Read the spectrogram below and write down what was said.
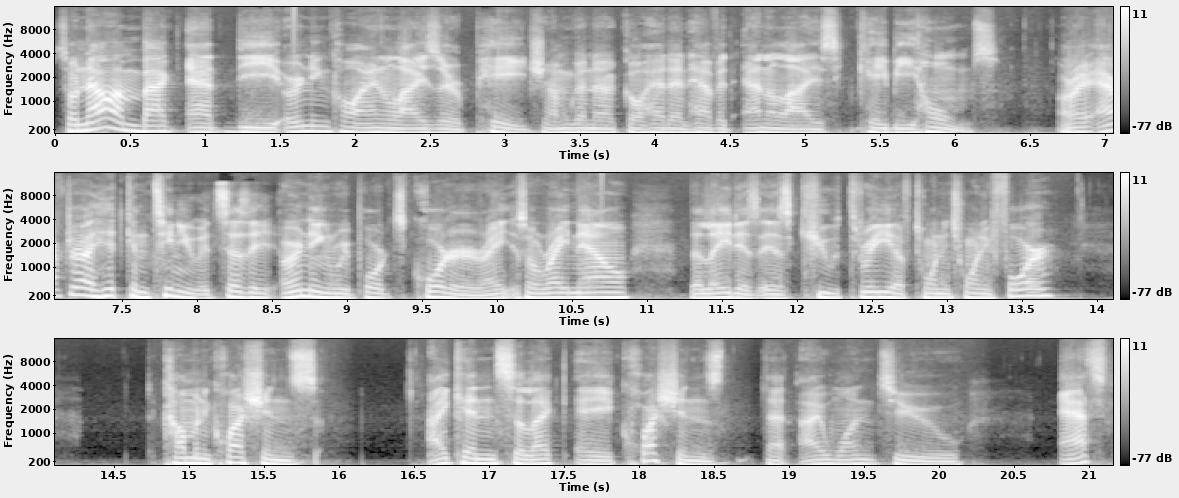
So now I'm back at the earning call analyzer page. I'm gonna go ahead and have it analyze KB Homes. All right, after I hit continue, it says the earning reports quarter, right? So right now, the latest is Q3 of 2024. Common questions I can select a questions that I want to ask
